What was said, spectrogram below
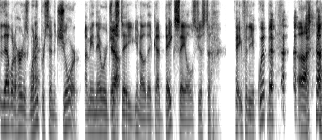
that would have hurt his winning Right. percentage. Sure. I mean, they were just a, you know, they've got bake sales just to pay for the equipment. uh,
